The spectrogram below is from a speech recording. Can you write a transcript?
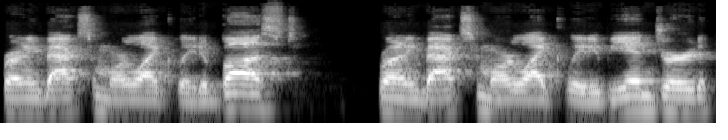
Running backs are more likely to bust, running backs are more likely to be injured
